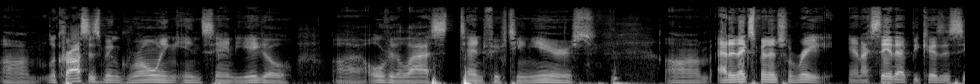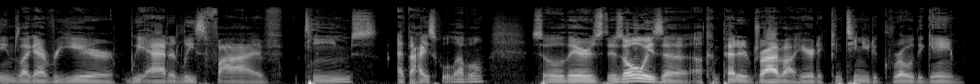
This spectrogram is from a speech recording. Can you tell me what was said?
um, lacrosse has been growing in San Diego uh, over the last 10, 15 years um, at an exponential rate. And I say that because it seems like every year we add at least five teams at the high school level. So there's there's always a, a competitive drive out here to continue to grow the game.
